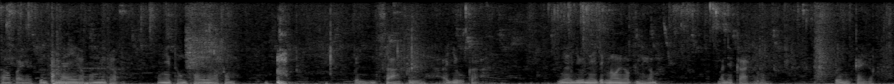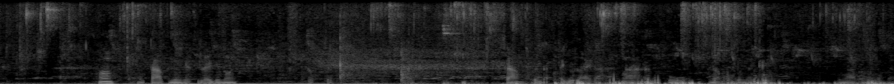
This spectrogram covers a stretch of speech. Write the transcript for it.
ต่อไปก็เป็นพี่ใหญ่ครับผมนี่ครับอันนี้ทงชัยเลยครับผม เป็นสร้างที่อายุกะมีอายุในจักหน้อยครับนี่ครับ บรรยากาศครับผมเบิ่งไกลครับห้อง ตาพนี้ก็สิไรจะน้อยครับสร้างเป็นอายุหลายครับมากครับอู้ดอกเขาเป็นไม้ไกลมากเลยครับ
